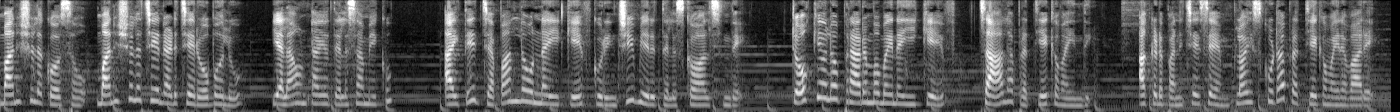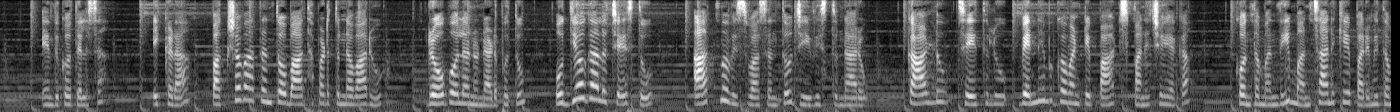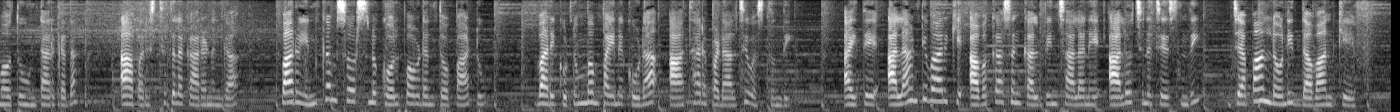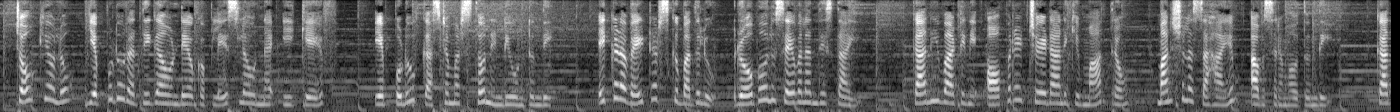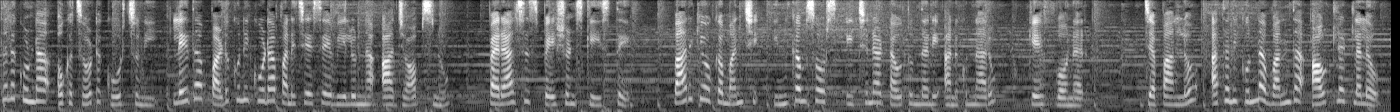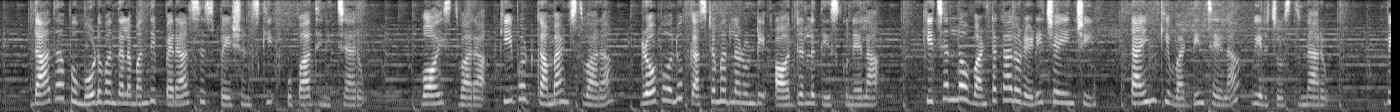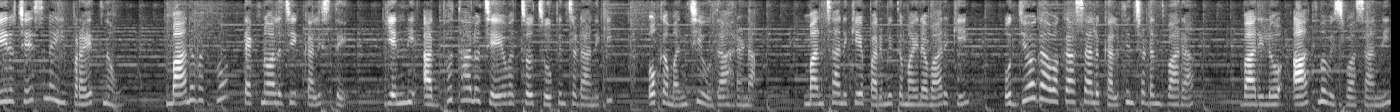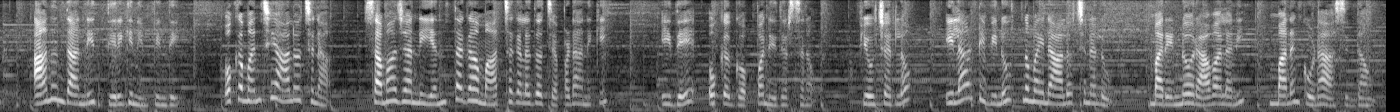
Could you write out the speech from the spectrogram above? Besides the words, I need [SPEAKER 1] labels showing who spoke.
[SPEAKER 1] మనుషుల కోసం మనుషులచే నడిచే రోబోలు ఎలా ఉంటాయో తెలుసా మీకు? అయితే జపాన్లో ఉన్న ఈ కేఫ్ గురించి మీరు తెలుసుకోవాల్సిందే. టోక్యోలో ప్రారంభమైన ఈ కేఫ్ చాలా ప్రత్యేకమైంది. అక్కడ పనిచేసే ఎంప్లాయీస్ కూడా ప్రత్యేకమైన వారే. ఎందుకో తెలుసా? ఇక్కడ పక్షవాతంతో బాధపడుతున్న వారు రోబోలను నడుపుతూ ఉద్యోగాలు చేస్తూ ఆత్మవిశ్వాసంతో జీవిస్తున్నారు. కాళ్ళు చేతులు వెన్నెముక వంటి పార్ట్స్ పనిచేయక కొంతమంది మంచానికే పరిమితమవుతూ ఉంటారు కదా? ఆ పరిస్థితుల కారణంగా వారు ఇన్కమ్ సోర్స్ను కోల్పోవడంతో పాటు వారి కుటుంబం పైన కూడా ఆధారపడాల్సి వస్తుంది. అయితే అలాంటి వారికి అవకాశం కల్పించాలనే ఆలోచన చేసింది జపాన్లోని దవాన్ కేఫ్. టోక్యోలో ఎప్పుడూ రద్దీగా ఉండే ఒక ప్లేస్లో ఉన్న ఈ కేఫ్ ఎప్పుడూ కస్టమర్స్తో నిండి ఉంటుంది. ఇక్కడ వెయిటర్స్కు బదులు రోబోలు సేవలందిస్తాయి. కానీ వాటిని ఆపరేట్ చేయడానికి మాత్రం మనుషుల సహాయం అవసరమవుతుంది. కదలకుండా ఒకచోట కూర్చుని లేదా పడుకుని కూడా పనిచేసే వీలున్న ఆ జాబ్స్ను పెరాలసిస్ పేషెంట్స్కి ఇస్తే వారికి ఒక మంచి ఇన్కమ్ సోర్స్ ఇచ్చినట్టవుతుందని అనుకున్నారు కేఫ్ ఓనర్. జపాన్లో అతనికున్న వంద అవుట్లెట్లలో దాదాపు మూడు వందల మంది పెరాలసిస్ పేషెంట్స్కి ఉపాధినిచ్చారు. వాయిస్ ద్వారా కీబోర్డ్ కమాండ్స్ ద్వారా రోబోలు కస్టమర్ల నుండి ఆర్డర్లు తీసుకునేలా కిచెన్లో వంటకాలు రెడీ చేయించి టైంకి వడ్డించేలా వీరు చూస్తున్నారు. వీరు చేసిన ఈ ప్రయత్నం మానవత్వం టెక్నాలజీ కలిస్తే ఎన్ని అద్భుతాలు చేయవచ్చో చూపించడానికి ఒక మంచి ఉదాహరణ. మంచానికే పరిమితమైన వారికి ఉద్యోగావకాశాలు కల్పించడం ద్వారా వారిలో ఆత్మవిశ్వాసాన్ని ఆనందాన్ని తిరిగి నింపింది. ఒక మంచి ఆలోచన సమాజాన్ని ఎంతగా మార్చగలదో చెప్పడానికి ఇదే ఒక గొప్ప నిదర్శనం. ఫ్యూచర్లో ఇలాంటి వినూత్నమైన ఆలోచనలు మరెన్నో రావాలని మనం కూడా ఆశిద్దాం.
